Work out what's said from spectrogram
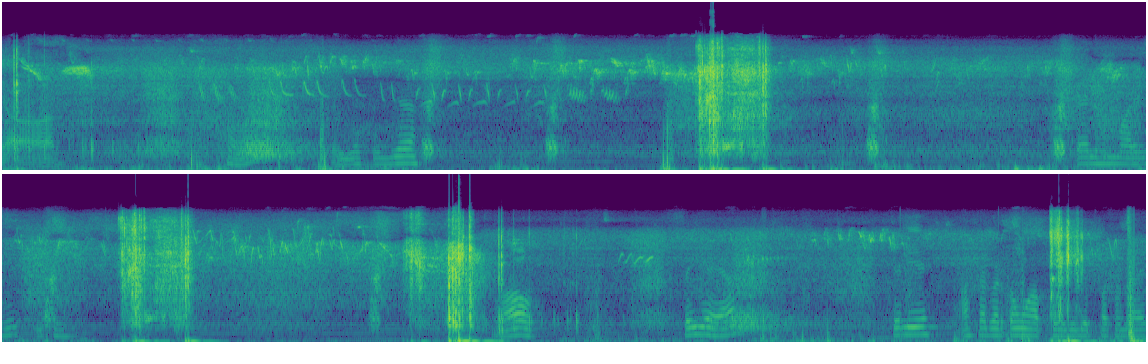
यार सही है सही है पहले हम मारेंगे सही है यार। चलिए, आशा करता हूँ आपको वीडियो पसंद आए।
